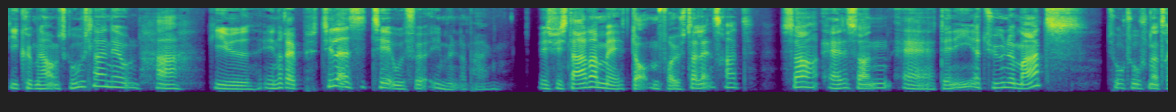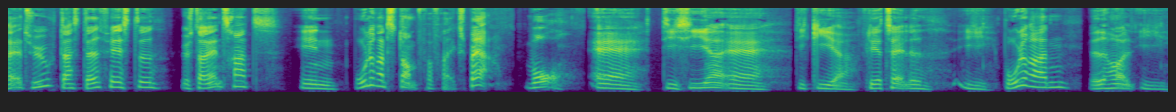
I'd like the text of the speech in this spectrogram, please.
de københavnske huslejenævn har givet indrep tilladelse til at udføre i Møllerparken. Hvis vi starter med dommen fra Østerlandsret, så er det sådan, at den 21. marts 2023, der stadfæstede Østerlandsret en boligretsdom for Frederiksberg, hvor at de siger, at de giver flertallet i boligretten vedhold i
